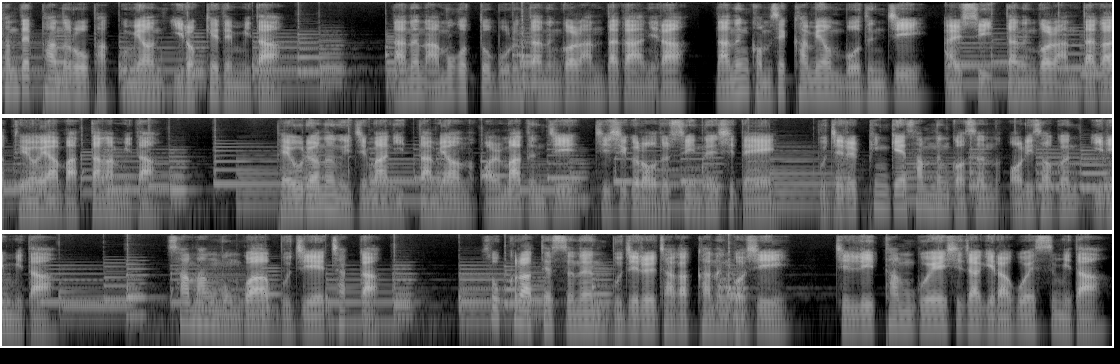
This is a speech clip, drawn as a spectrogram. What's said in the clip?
현대판으로 바꾸면 이렇게 됩니다. 나는 아무것도 모른다는 걸 안다가 아니라 나는 검색하면 뭐든지 알 수 있다는 걸 안다가 되어야 마땅합니다. 배우려는 의지만 있다면 얼마든지 지식을 얻을 수 있는 시대에 무지를 핑계 삼는 것은 어리석은 일입니다. 삼학문과 무지의 착각. 소크라테스는 무지를 자각하는 것이 진리 탐구의 시작이라고 했습니다.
